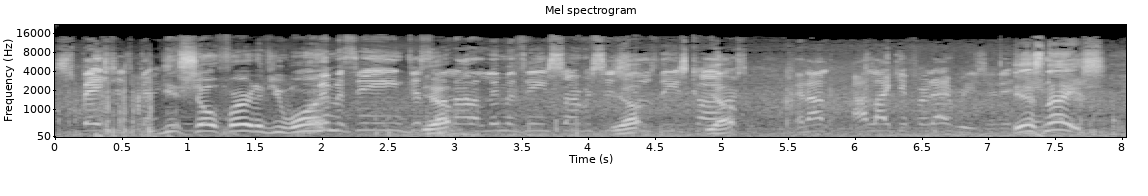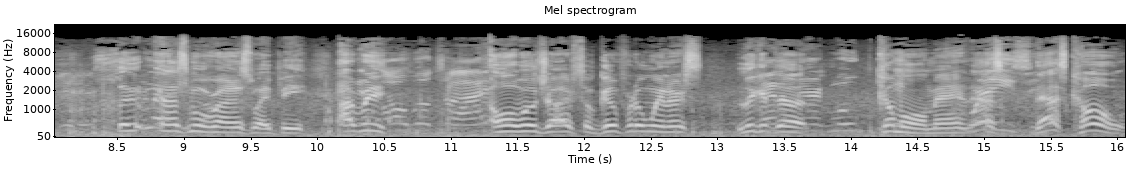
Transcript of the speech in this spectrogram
spacious get chauffeured if you want. limousine. Just Yep. a lot of limousine services Yep. use these Yep. And I I like it for that reason. It- Yeah, it's nice. It's- Look, man, let's move around this way, Pete. and really all-wheel drive. all-wheel drive, so good for the winners. Look at the. Move. Come on, man. That's that's cold.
